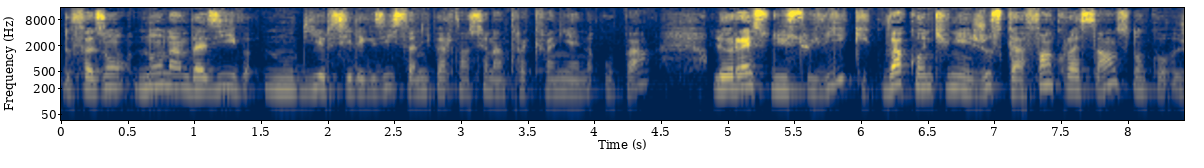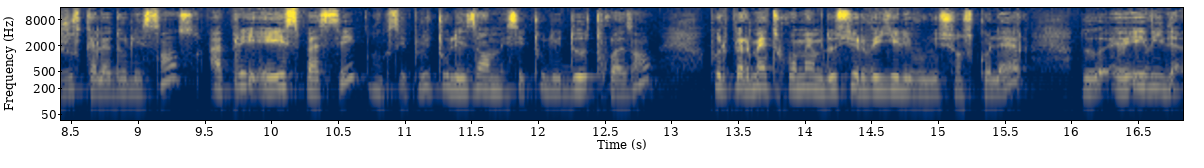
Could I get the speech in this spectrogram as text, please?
de façon non invasive, nous dire s'il existe une hypertension intracrânienne ou pas. Le reste du suivi, qui va continuer jusqu'à fin croissance, donc jusqu'à l'adolescence, après est espacé, donc c'est plus tous les ans, mais c'est tous les deux, trois ans, pour permettre quand même de surveiller l'évolution scolaire, de euh,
